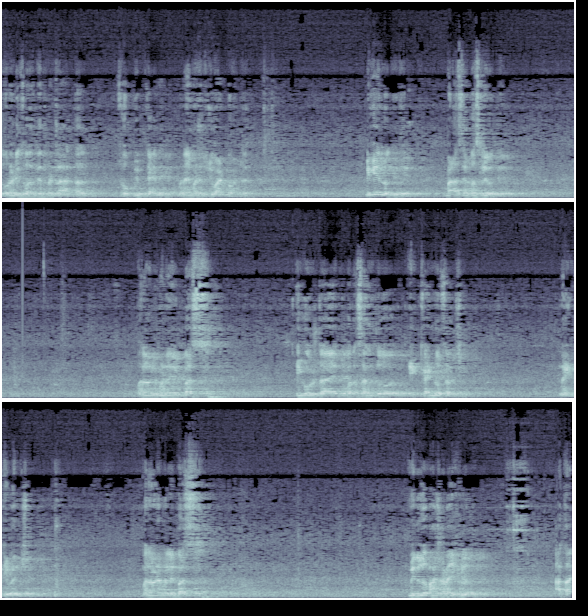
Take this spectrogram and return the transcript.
दोन अडीच वाजले म्हटलं आता झोप बीप काय नाही? म्हणाय म्हटलं तुझी वाट बघतोय. मी गेलो तिथे. बाळासाहेब बसले होते. मला म्हणे बस ही गोष्ट आहे तुम्हाला सांगतो एक्क्याण्णव सालची. नाईन्टी वनची. मला म्हणे म्हणले बस. मी तुझं भाषण ऐकलं. आता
